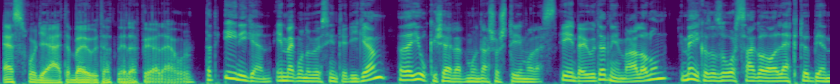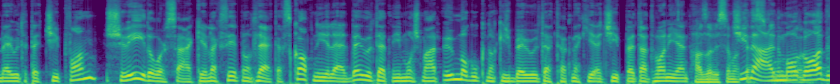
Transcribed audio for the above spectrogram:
ez hogy állt, te beültetnéd -e például? Tehát én igen, én megmondom őszintén igen, ez egy jó kis ellentmondásos téma lesz. Én beültetném, vállalom. Melyik az az ország, ahol a legtöbb ilyen beültetett chip van? Svédország, kérlek szépen, ott lehet ezt kapni, lehet beültetni, most már önmaguknak is beültethetnek ilyen chipet, tehát van ilyen Hazaviszem csináld magad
